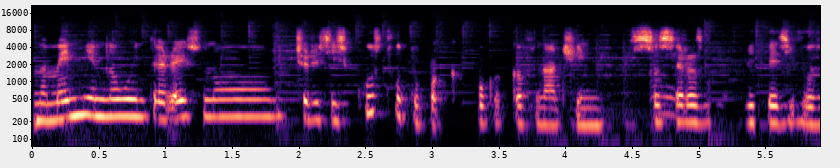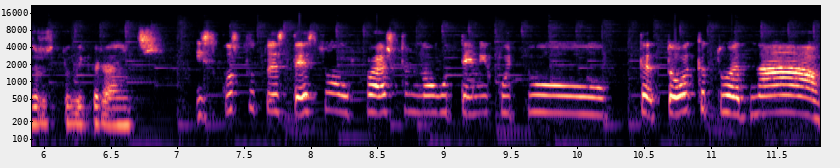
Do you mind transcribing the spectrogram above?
На мен ми е много интересно чрез изкуството пък по какъв начин са се разбили тези възрастови граници. Изкуството естествено обхваща много теми, които той е като една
